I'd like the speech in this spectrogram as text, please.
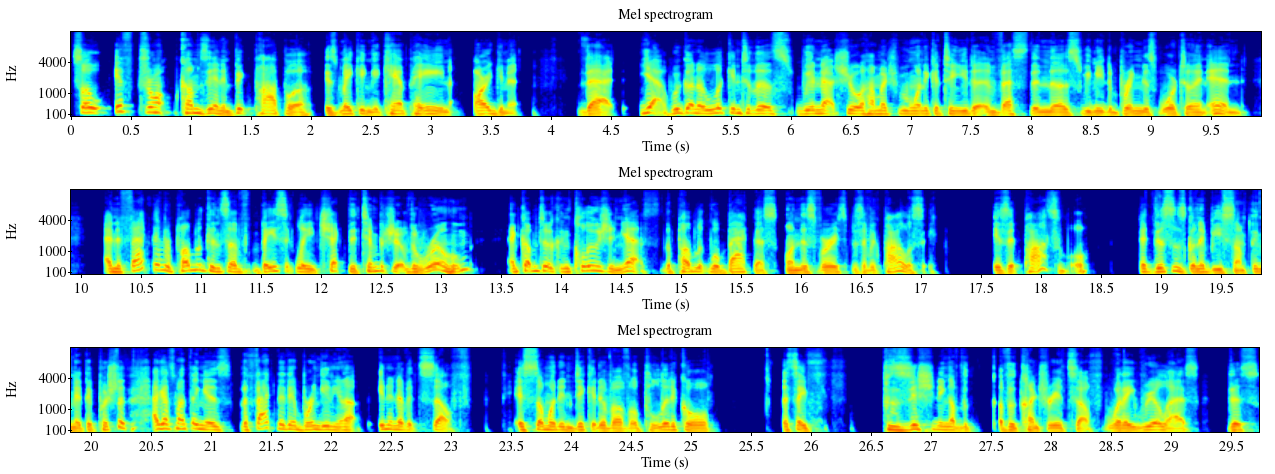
So if Trump comes in and Big Papa is making a campaign argument that yeah, we're going to look into this, we're not sure how much we want to continue to invest in this, we need to bring this war to an end. And the fact that Republicans have basically checked the temperature of the room and come to a conclusion yes, the public will back us on this very specific policy. Is it possible that this is going to be something that they push through? I guess my thing is the fact that they're bringing it up in and of itself is somewhat indicative of a political, let's say, positioning of the of the country itself, where they realize this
